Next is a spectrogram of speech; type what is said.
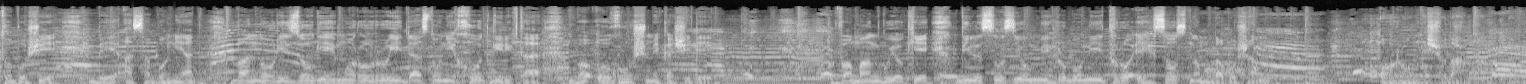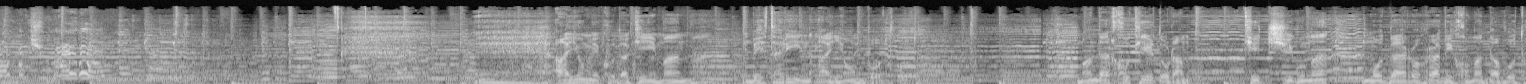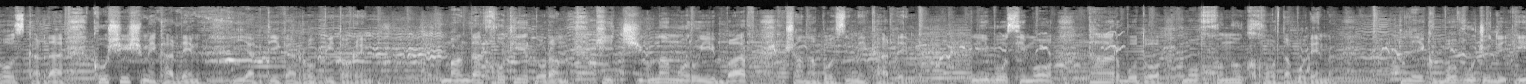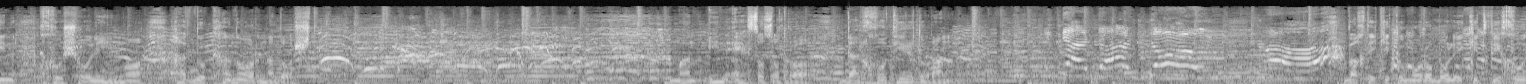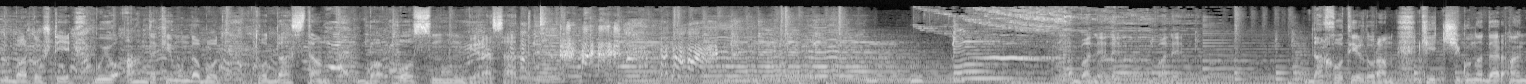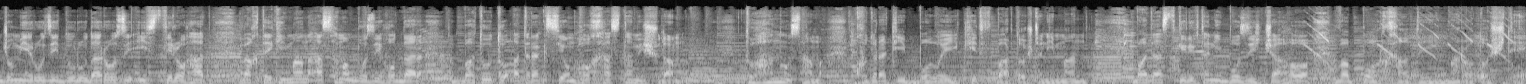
Ту бошӣ беасабоният ва норизогии моро рӯи дастони худ гирифта ба оғӯш мекашидӣ. Ва ман гӯё ки дилсӯзию меҳрубонии туро эҳсос намуда бошам ором мешудам айёми кӯдакии ман беҳтарин айём буд. Ман дар хотир дорам ки чӣ гуна мо дар роҳрави хона давутоз карда кӯшиш мекардем якдигарро бидорем. Ман дар хотир дорам ки чӣ гуна мо рӯи барф чанабозӣ мекардем либоси мо тар буду мо хунук хӯрда будем. Лек бо вуҷуди ин хушҳолии мо ҳадду канор надошт. Ман ин эҳсосотро дар хотир дорам. Вақте ки ту моро болои китфи худ бардоштӣ гӯё андаке монда буд то дастам ба осмон бирасад бале бале дар хотир дорам ки чӣ гуна дар анҷоми рӯзи дурударози истироҳат вақте ки ман аз ҳама бозиҳо дар батуту аттраксионҳо хаста мешудам. Ту ҳанӯз ҳам қудрати болои китф бардоштани ман ба даст гирифтани бозичаҳо ва борхалтаи маро доштӣ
